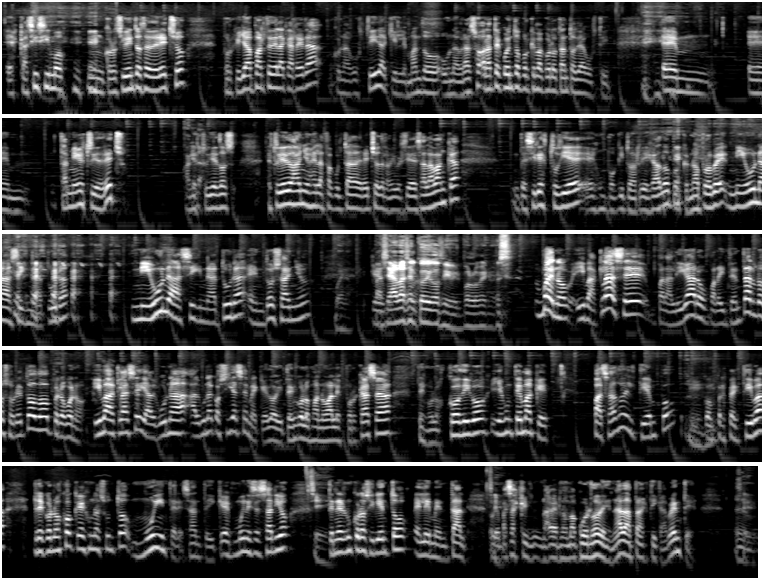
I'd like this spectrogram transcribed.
escasísimos mm, conocimientos de derecho, porque yo aparte de la carrera, con Agustín, a quien le mando un abrazo, ahora te cuento por qué me acuerdo tanto de Agustín, em, em, también estudié derecho. Estudié dos, estudié dos años en la Facultad de Derecho de la Universidad de Salamanca. Decir estudié es un poquito arriesgado porque no aprobé ni una asignatura, ni una asignatura en dos años. Bueno, paseabas el Código Civil, por lo menos. Bueno, iba a clase para ligar o para intentarlo sobre todo, pero bueno, iba a clase y alguna, alguna cosilla se me quedó y tengo los manuales por casa, tengo los códigos y es un tema que pasado el tiempo, con perspectiva, reconozco que es un asunto muy interesante y que es muy necesario tener un conocimiento elemental. Lo que pasa es que, a ver, no me acuerdo de nada prácticamente. Eh,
